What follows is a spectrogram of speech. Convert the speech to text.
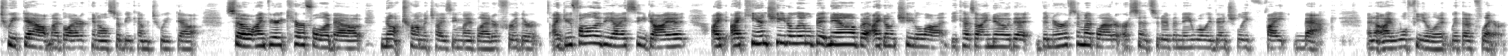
tweaked out, my bladder can also become tweaked out. So I'm very careful about not traumatizing my bladder further. I do follow the IC diet. I, I can cheat a little bit now, but I don't cheat a lot because I know that the nerves in my bladder are sensitive and they will eventually fight back and I will feel it with a flare.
